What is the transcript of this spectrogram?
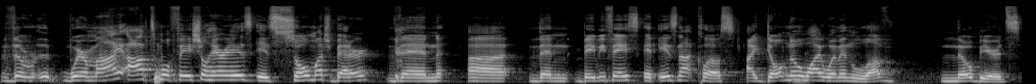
The where my optimal facial hair is is so much better than uh than babyface. It is not close. I don't know why women love no beards.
